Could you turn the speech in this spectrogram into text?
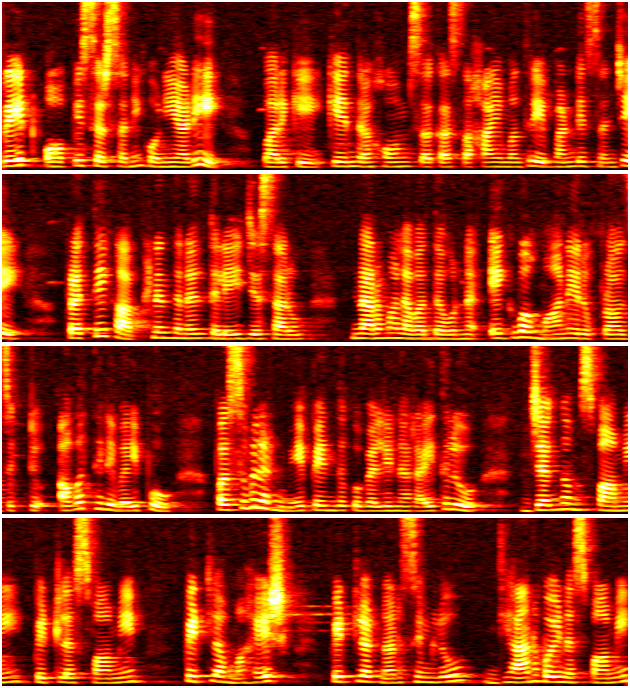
great officers అని కొనియాడి. వారికి కేంద్ర హోంశాఖ సహాయ మంత్రి బండి సంజయ్ ప్రత్యేక అభినందనలు తెలియజేశారు. నర్మల వద్ద ఉన్న ఎగువ మానేరు ప్రాజెక్టు అవతలి వైపు పశువులను మేపేందుకు వెళ్ళిన రైతులు జంగం స్వామి పిట్ల స్వామి పిట్ల మహేష్ పిట్ల నరసింహులు ధ్యానబోయిన స్వామి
